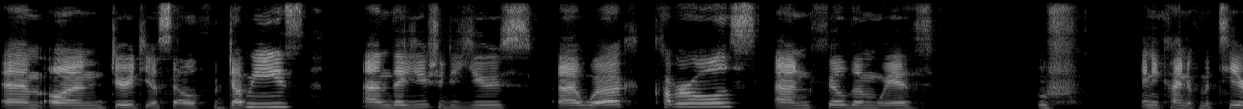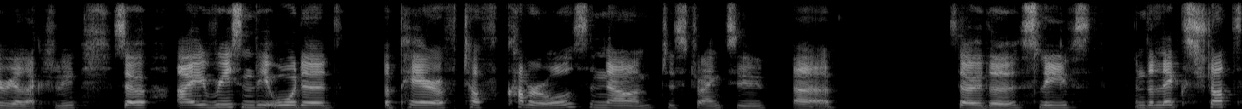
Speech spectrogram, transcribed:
um, on do-it-yourself dummies, and they usually use uh, work coveralls and fill them with, oof, any kind of material actually. So I recently ordered a pair of tough coveralls, and now I'm just trying to uh, sew the sleeves and the legs shut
